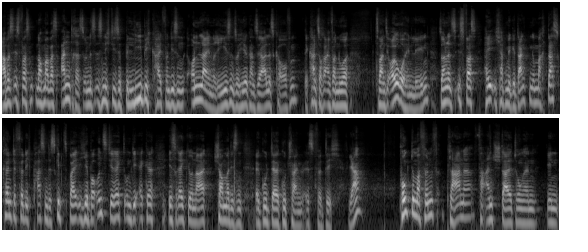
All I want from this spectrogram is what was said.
Aber es ist was, nochmal was anderes und es ist nicht diese Beliebigkeit von diesen Online-Riesen, so hier kannst du ja alles kaufen. Der kannst auch einfach nur 20 Euro hinlegen, sondern es ist was, hey, ich habe mir Gedanken gemacht, das könnte für dich passen. Das gibt es bei, hier bei uns direkt um die Ecke, ist regional. Schau mal, diesen, äh, gut, der Gutschein ist für dich. Ja? Punkt Nummer 5, plane Veranstaltungen in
